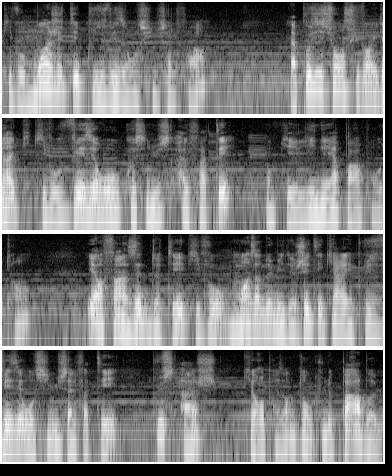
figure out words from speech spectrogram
qui vaut moins gt plus v0 sinus alpha, la position suivant y qui vaut v0 cosinus alpha t, donc qui est linéaire par rapport au temps, et enfin z de t qui vaut moins 1,5 de gt carré plus v0 sinus alpha t plus h qui représente donc une parabole.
